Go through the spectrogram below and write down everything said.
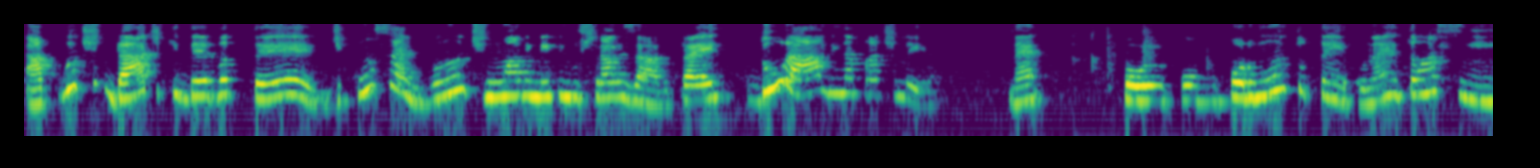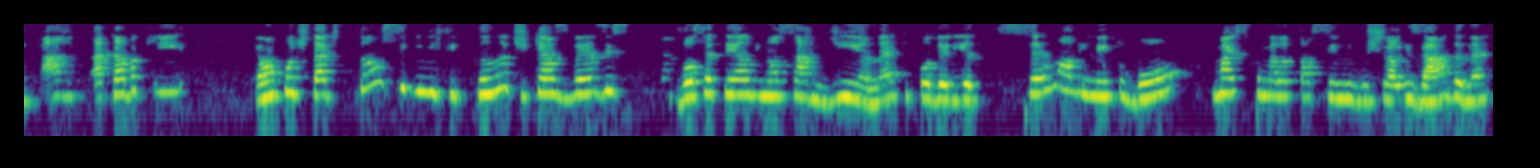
a quantidade que deva ter de conservante num alimento industrializado para ele durar ali na prateleira, né? Por, por, por muito tempo, né? Então, assim, a, acaba que é uma quantidade tão significante que às vezes você tem ali uma sardinha, né? Que poderia ser um alimento bom, mas como ela está sendo industrializada, né?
